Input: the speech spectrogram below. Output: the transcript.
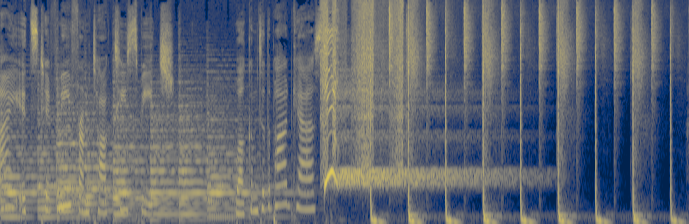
Hi, it's Tiffany from Talk Tea Speech. Welcome to the podcast.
